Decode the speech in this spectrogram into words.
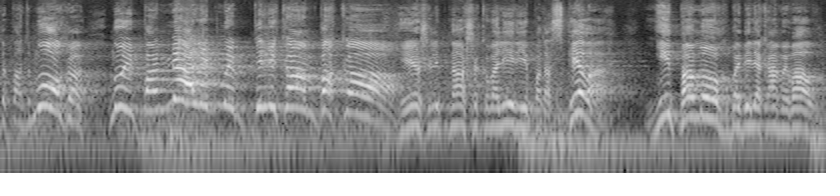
да подмога, ну и помяли б мы белякам бока. Ежели б наша кавалерия подоспела, не помог бы белякам и вал.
